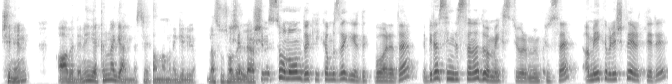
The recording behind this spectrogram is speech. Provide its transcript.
Çin'in ABD'nin yakınına gelmesi anlamına geliyor. Nasıl Şimdi, Sovyetler şimdi son 10 dakikamıza girdik bu arada. Biraz Hindistan'a dönmek istiyorum mümkünse. Amerika Birleşik Devletleri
